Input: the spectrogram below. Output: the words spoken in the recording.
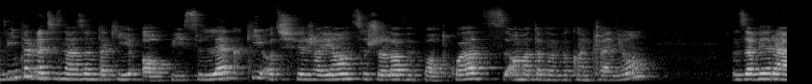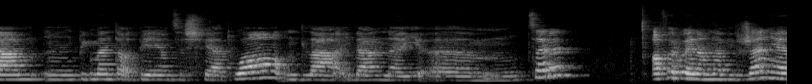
W internecie znalazłam taki opis. Lekki, odświeżający, żelowy podkład z o matowym wykończeniu. Zawiera mm, pigmenty odbijające światło dla idealnej cery. Oferuje nam nawilżenie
